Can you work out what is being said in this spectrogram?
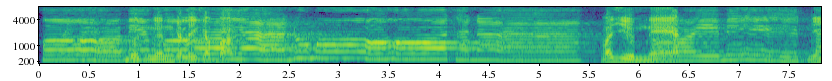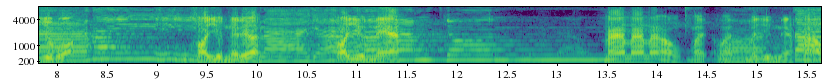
พ่อเบิดเงินกันเลยกลับบ้านขออนุโมทนามายืมแหน่คอยเมตตามีอยู่บ่ให้ ขอยืมแหน่เด้อลูกหลานขอยืมแหน่ยามจนมามามาเอามามามายืมแหน่ข้าว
